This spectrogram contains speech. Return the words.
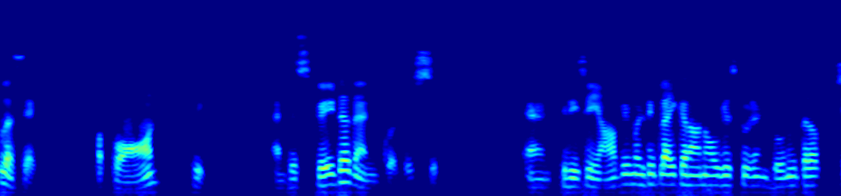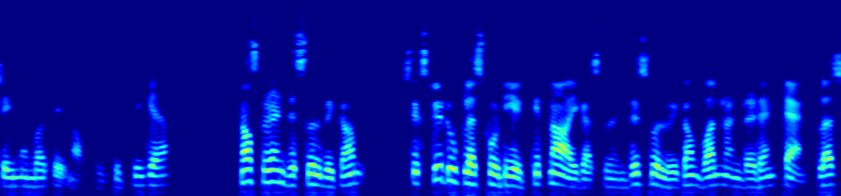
plus X upon three and this greater than equal to six and three से यहाँ पे मल्टीप्लाई कराना होगा स्टूडेंट दोनों तरफ़ सेम नंबर से नाउ थ्री से थ्री गया। Now student this will become 62 plus 48 कितना आएगा student this will become 110 plus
